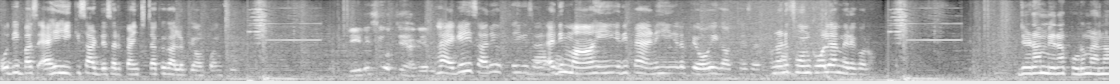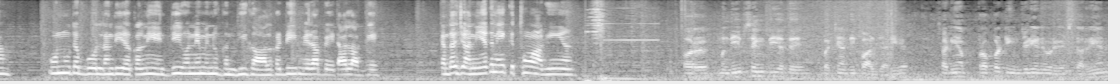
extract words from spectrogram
ਉਹਦੀ ਬਸ ਇਹੀ ਹੀ ਕਿ ਸਾਡੇ ਸਰਪੰਚ ਤੱਕ ਗੱਲ ਕਿਉਂ ਪਹੁੰਚੀ? ਜੀ ਨਹੀਂ ਸੀ ਉੱਥੇ ਹੈਗੇ? ਹੈਗੇ ਹੀ ਸਾਰੇ ਉੱਥੇ ਹੀ ਸਰ। ਇਹਦੀ ਮਾਂ ਹੀ ਇਹਦੀ ਭੈਣ ਹੀ ਇਹਦਾ ਪਿਓ ਹੀਗਾ ਉੱਥੇ ਸਰ। ਉਹਨਾਂ ਨੇ ਫੋਨ ਖੋਲਿਆ ਮੇਰੇ ਕੋਲੋਂ। ਜਿਹੜਾ ਮੇਰਾ ਕੁੜਮ ਹੈ ਨਾ ਉਹਨੂੰ ਤੇ ਬੋਲਣ ਦੀ ਅਕਲ ਨਹੀਂ ਏਡੀ ਉਹਨੇ ਮੈਨੂੰ ਗੰਦੀ ਗਾਲ ਕੱਢੀ ਮੇਰਾ ਬੇਟਾ ਲਾਗੇ। ਕਹਿੰਦਾ ਜਾਨੀ ਹੈ ਕਿ ਨਹੀਂ? ਕਿੱਥੋਂ ਆ ਗਈ ਆ? ਔਰ ਮਨਦੀਪ ਸਿੰਘ ਦੀ ਅਤੇ ਬੱਚਿਆਂ ਦੀ ਭਾਲ ਜਾਰੀ ਹੈ। ਸਾਡੀਆਂ ਪ੍ਰੋਪਰ ਟੀਮ ਜਿਹੜੀਆਂ ਨੇ ਉਹ ਰੇਡਸ ਕਰ ਰਹੀਆਂ ਨੇ।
